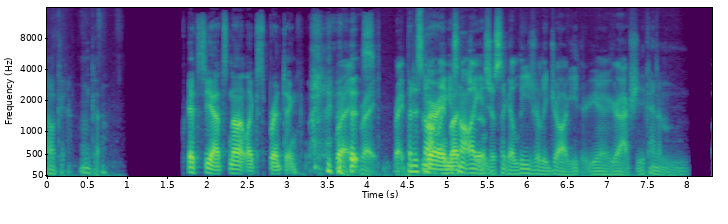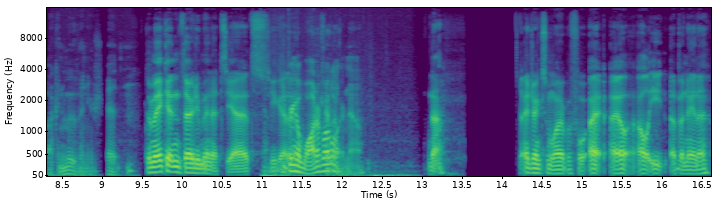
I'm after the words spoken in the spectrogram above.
okay, okay. It's yeah, it's not like sprinting. Right, right, right. But it's not like it's not like it's just like a leisurely jog either. You know, you're actually kind of fucking moving your shit. To make it in 30 minutes, yeah, it's Yeah. you You got bring a water bottle or no? No. I drink some water before. I I'll, I'll eat a banana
